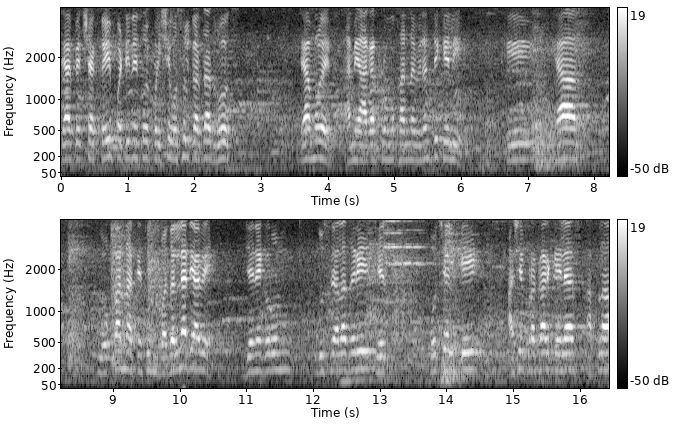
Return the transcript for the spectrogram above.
त्यापेक्षा काही पटीने तो पैसे वसूल करतात रोज. त्यामुळे आम्ही आगार प्रमुखांना विनंती केली की ह्या लोकांना तेथून बदलण्यात यावे जेणेकरून दुसऱ्याला तरी हे पोचेल की असे प्रकार केल्यास आपला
